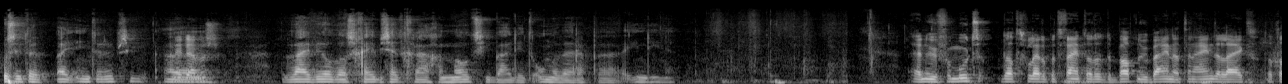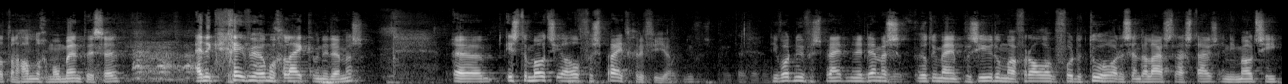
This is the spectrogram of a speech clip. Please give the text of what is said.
Voorzitter, bij interruptie. Meneer uh, Demmers. Wij wilden als GBZ graag een motie bij dit onderwerp uh, indienen. En u vermoedt dat gelet op het feit dat het debat nu bijna ten einde lijkt, dat dat een handig moment is. Hè? En ik geef u helemaal gelijk, meneer Demmers. Uh, is de motie al verspreid, griffier? Die wordt nu verspreid. Meneer Demmers, wilt u mij een plezier doen, maar vooral ook voor de toehoorders en de luisteraars thuis in die motie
